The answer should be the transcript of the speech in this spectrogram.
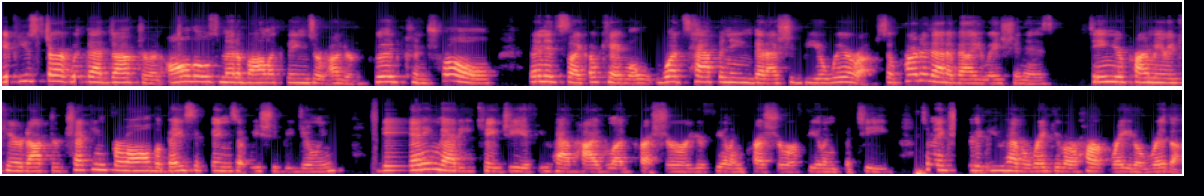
If you start with that doctor and all those metabolic things are under good control, then it's like, okay, well, what's happening that I should be aware of? So part of that evaluation is seeing your primary care doctor, checking for all the basic things that we should be doing, getting that EKG if you have high blood pressure or you're feeling pressure or feeling fatigue to make sure that you have a regular heart rate or rhythm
